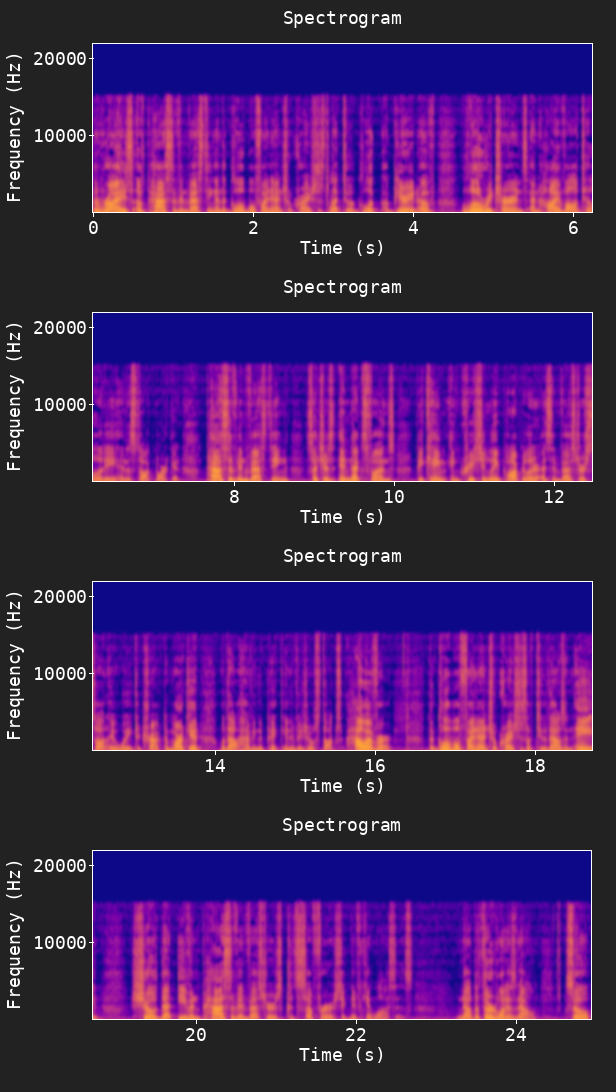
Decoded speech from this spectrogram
the rise of passive investing and the global financial crisis led to a, gl- a period of low returns and high volatility in the stock market. Passive investing, such as index funds, became increasingly popular as investors sought a way to track the market without having to pick individual stocks. However, the global financial crisis of 2008 showed that even passive investors could suffer significant losses. Now, the third one is now. So,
